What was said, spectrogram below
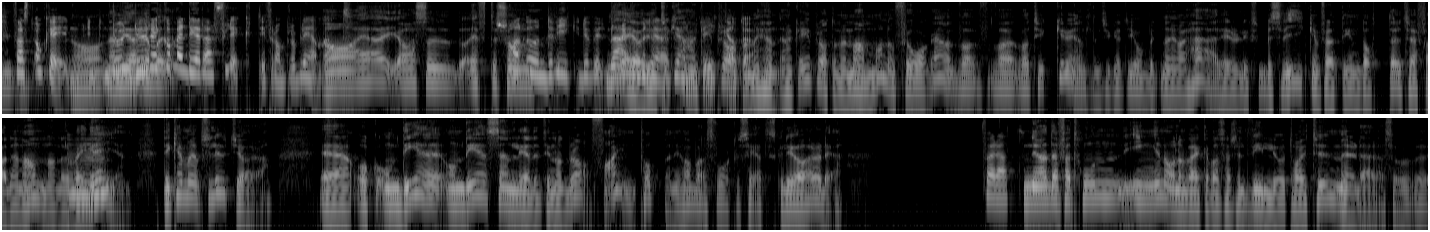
det Fast okej, Ja, du, jag- du jag rekommenderar flykt ifrån problemet. Ja, jag, jag, alltså, eftersom... Han undviker, du vill du Nej, jag, jag tycker han kan, ju prata undvikande. med henne, han kan ju prata med mamman och fråga vad, vad, vad tycker du egentligen? Tycker du att det är jobbigt när jag är här? Är du liksom besviken för att din dotter träffade en annan? Eller vad är Mm. grejen? Det kan man absolut göra. Eh, och om det, om det sen leder till något bra, fine, toppen. Jag har bara svårt att se att det skulle göra det. För att, Ja, därför att hon, ingen av dem verkar vara särskilt villig att ta itu med det där. Alltså,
